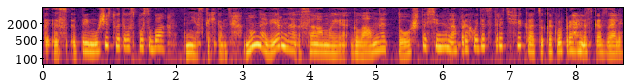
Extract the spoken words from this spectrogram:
Э, преимуществ этого способа несколько. Ну, наверное, самое главное то, что семена проходят стратификацию, как вы правильно сказали.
